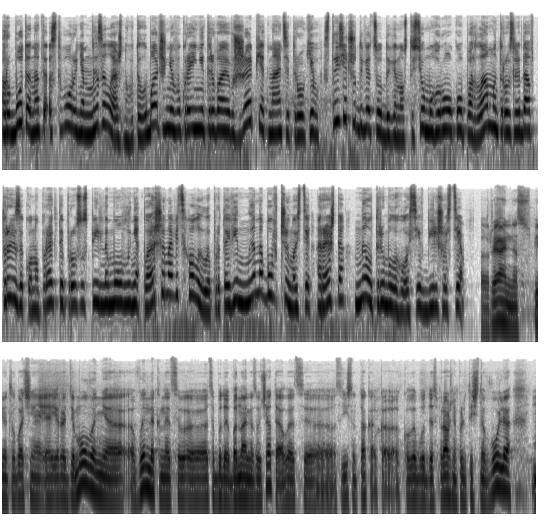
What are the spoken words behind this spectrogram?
Робота над створенням незалежного телебачення в Україні триває вже 15 років. З 1997 року парламент розглядав три законопроекти про суспільне мовлення. Перший навіть схвалили, проте він не набув чинності. Решта не отримали голосів більшості. Реальне суспільне телебачення і радіомовлення виникне. Це, е, це буде банально звучати, але це, е, це дійсно так, е, коли буде справжня політична воля е,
